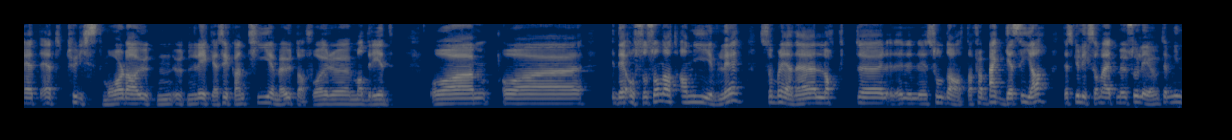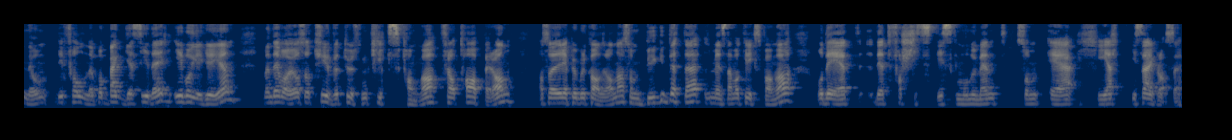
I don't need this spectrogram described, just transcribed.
et, et turistmål da, uten, uten like, ca. en time utafor eh, Madrid. Og, og, det er også sånn at angivelig så ble det lagt soldater fra begge sider. Det skulle liksom være et mausoleum til minne om de falne på begge sider i borgerkrigen. Men det var jo også 20 000 krigsfanger fra taperne altså republikanerne, som bygde dette mens de var krigsfanger. Og det er, et, det er et fascistisk monument som er helt i særklasse.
